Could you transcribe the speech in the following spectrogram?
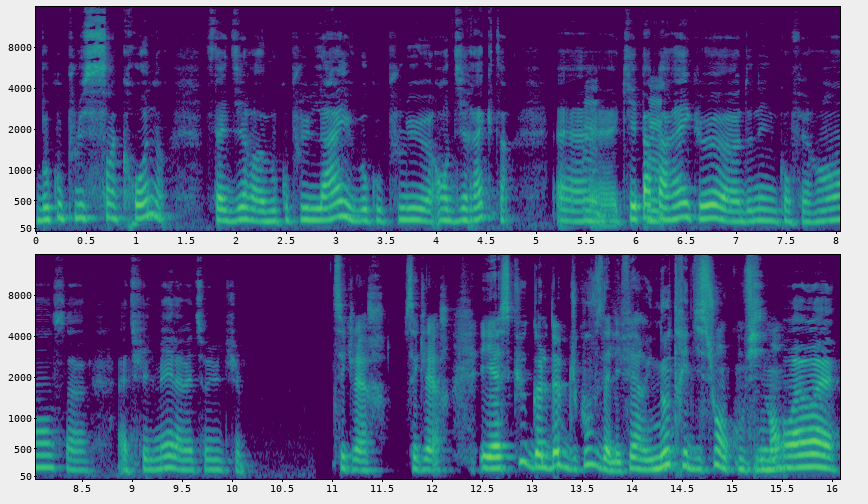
beaucoup plus synchrone, c'est-à-dire euh, beaucoup plus live, beaucoup plus euh, en direct, euh, mm. qui est pas mm. pareil que donner une conférence, être filmé et la mettre sur YouTube. C'est clair, c'est clair. Et est-ce que Gold Up, du coup, vous allez faire une autre édition en confinement? Ouais, ouais.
